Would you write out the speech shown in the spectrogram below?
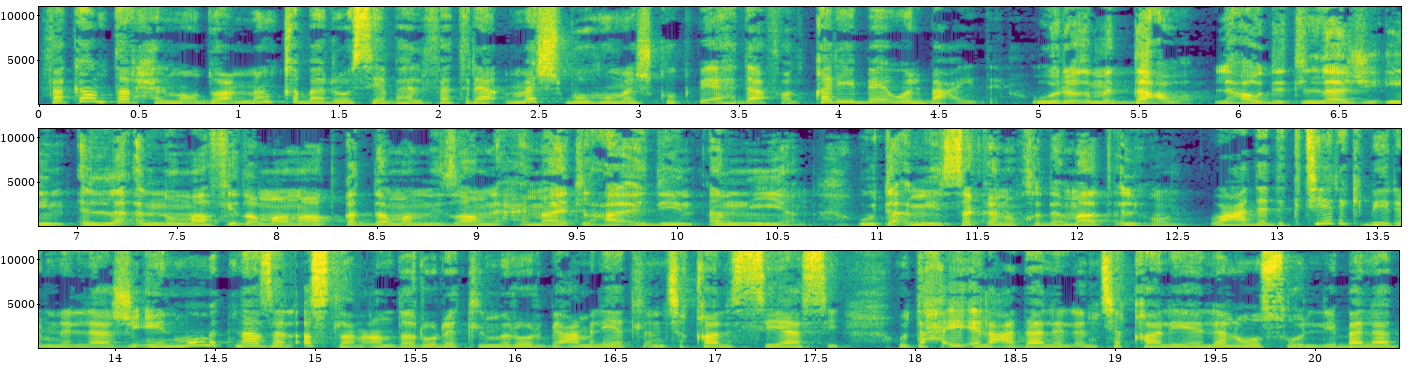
فكان طرح الموضوع من قبل روسيا بهالفترة مشبوه ومشكوك بأهدافه القريبة والبعيدة. ورغم الدعوة لعودة اللاجئين إلا أنه ما في ضمانات قدمها النظام لحماية العائدين أمنيا وتأمين سكن وخدمات إلهم وعدد كتير كبير من اللاجئين مو متنازل أصلا عن ضرورة المرور بعملية الانتقال السياسي وتحقيق العدالة الانتقالية للوصول لبلد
